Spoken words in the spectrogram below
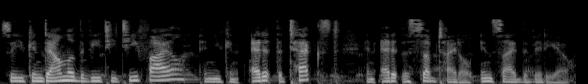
So you can download the VTT file and you can edit the text and edit the subtitle inside the video.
